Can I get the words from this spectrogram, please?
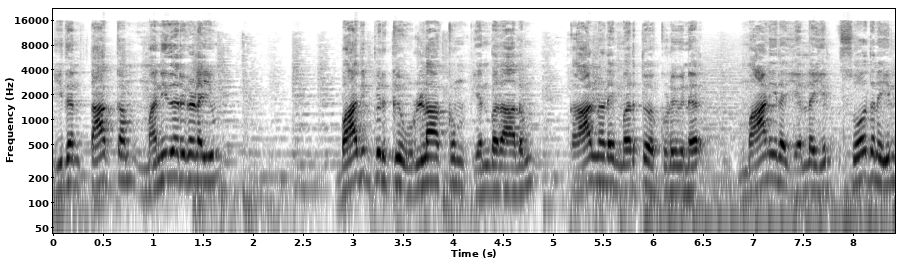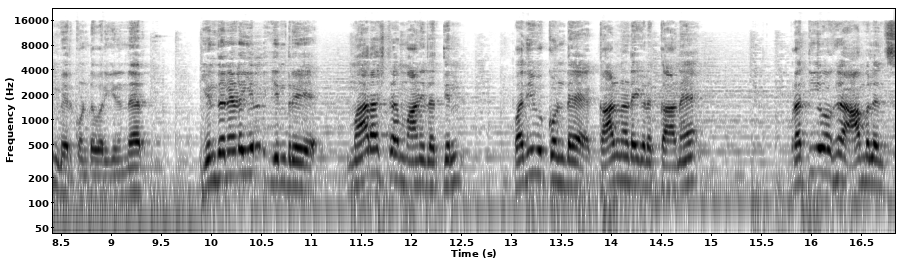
இதன் தாக்கம் மனிதர்களையும் பாதிப்பிற்கு உள்ளாக்கும் என்பதாலும் கால்நடை மருத்துவ குழுவினர் மாநில எல்லையில் சோதனையில் மேற்கொண்டு வருகின்றனர். இந்த நிலையில் இன்று மகாராஷ்டிரா மாநிலத்தில் பதிவு கொண்ட கால்நடைகளுக்கான பிரத்யோக ஆம்புலன்ஸ்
